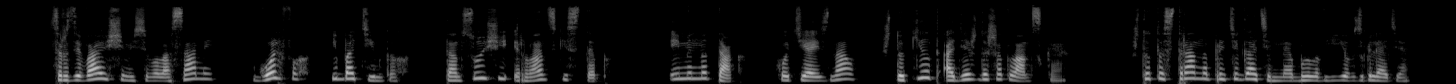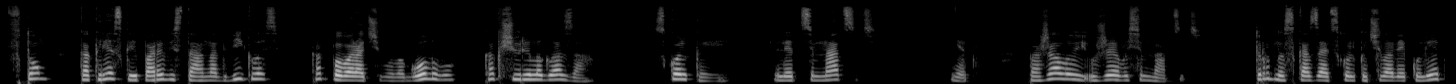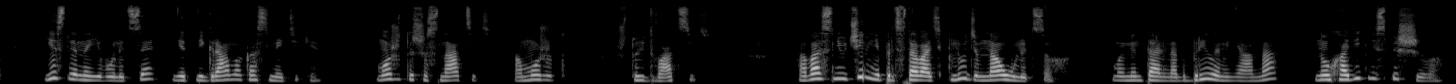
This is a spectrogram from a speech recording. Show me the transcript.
с развивающимися волосами, в гольфах и ботинках, танцующий ирландский степ. Именно так, хоть я и знал, что килт — одежда шотландская. Что-то странно притягательное было в ее взгляде, в том, как резко и порывисто она двигалась, как поворачивала голову, как щурила глаза. Сколько ей? Лет семнадцать? Нет, пожалуй, уже восемнадцать. Трудно сказать, сколько человеку лет, если на его лице нет ни грамма косметики. Может и шестнадцать, а может, что и двадцать. А вас не учили не представать к людям на улицах? Моментально отбрила меня она, но уходить не спешила.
